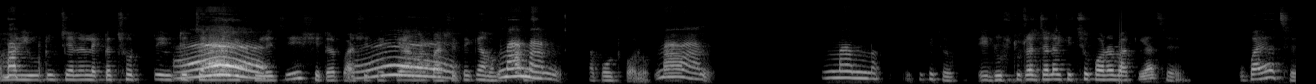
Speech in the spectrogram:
আমার ইউটিউব চ্যানেল একটা ছোট্ট ইউটিউব চ্যানেল আমি খুলেছি সেটার পাশে থেকে আমার পাশে থেকে আমাকে সাপোর্ট করো। ঠিক আছে এই দুষ্টুটার জ্বালায় কিছু করার বাকি আছে? উপায় আছে?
